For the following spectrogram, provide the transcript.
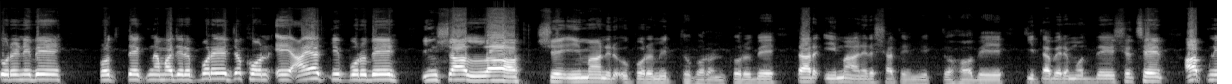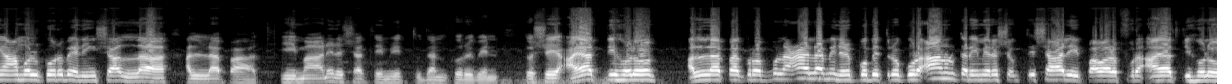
করে নেবে, প্রত্যেক নামাজের পরে যখন এই আয়াতটি পড়বে ইনশাআল্লাহ সে ইমানের উপরে মৃত্যুবরণ করবে, তার ইমানের সাথে মৃত্যু হবে। কিতাবের মধ্যে এসেছে, আপনি আমল করবেন ইনশাআল্লাহ, আল্লাহ পাক ইমানের সাথে মৃত্যুদান করবেন। তো সেই আয়াতটি হলো, আল্লাহ পাক রব্বুল আলামিনের পবিত্র কুরআনুল কারীমের শক্তিশালী পাওয়ারফুল আয়াতটি হলো,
